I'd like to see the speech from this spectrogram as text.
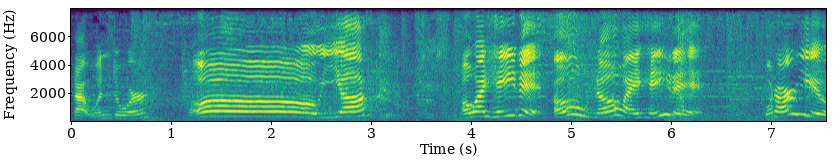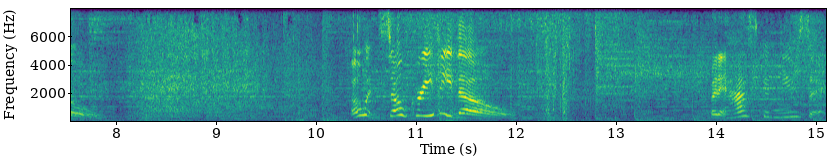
That one door? Oh, yuck! Oh, I hate it! Oh no, I hate it! What are you? Oh, it's so creepy though! But it has good music.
